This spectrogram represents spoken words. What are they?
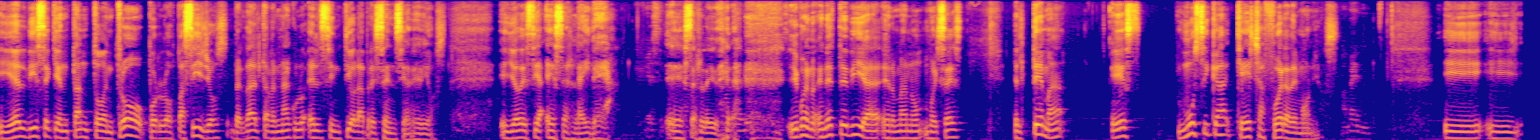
Y él dice que en tanto entró por los pasillos, ¿verdad? El tabernáculo, él sintió la presencia de Dios. Y yo decía, esa es la idea. Esa es la idea. Y bueno, en este día, hermano Moisés, el tema es música que echa fuera demonios. Y,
